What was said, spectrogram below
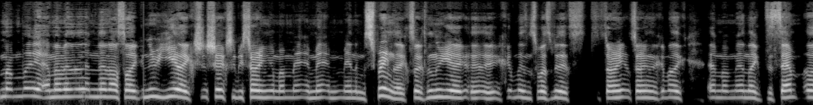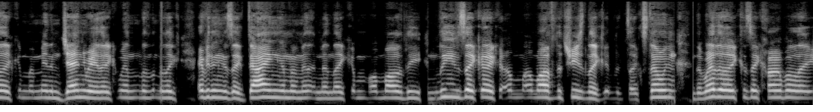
yeah, and then also like New Year like should actually be starting in, in, in, in spring. Like so, like, the New Year uh, is supposed to be like starting starting like, like in, in like December, like in January, like when, when like everything is like dying, and, and, and like all of the leaves like like off the trees, like it's like snowing. The weather like is like horrible. Like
